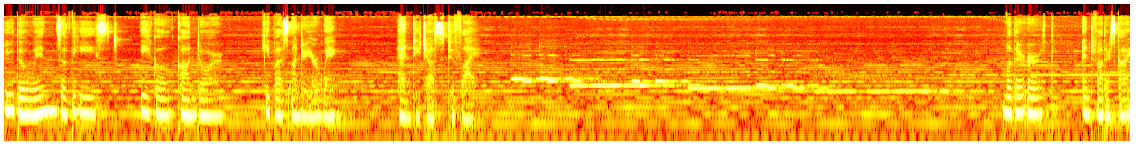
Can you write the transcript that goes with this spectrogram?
To the winds of the east, eagle, condor, keep us under your wing and teach us to fly. Mother Earth and Father Sky,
